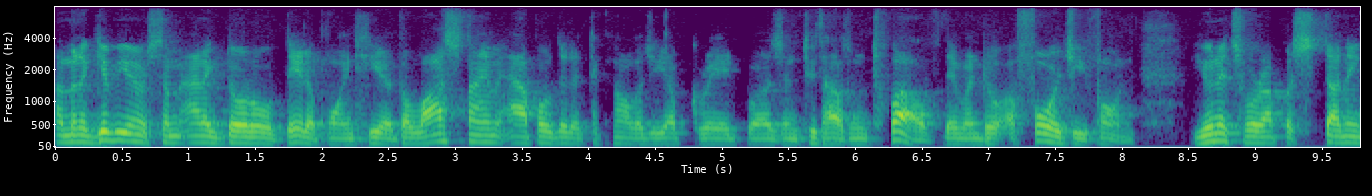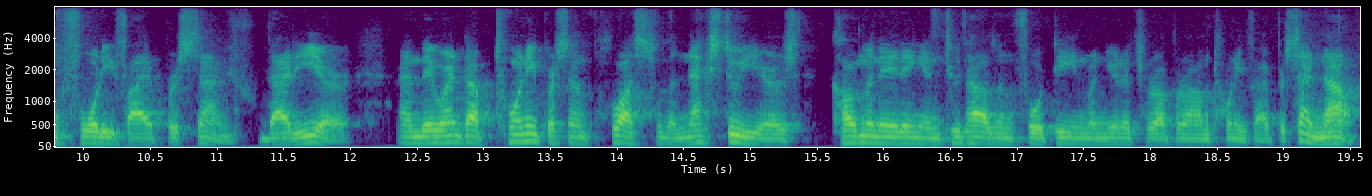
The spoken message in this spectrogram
I'm going to give you some anecdotal data point here. The last time Apple did a technology upgrade was in 2012. They went to a 4G phone. Units were up a stunning 45% that year, and they went up 20% plus for the next two years culminating in 2014 when units were up around 25%. Now,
